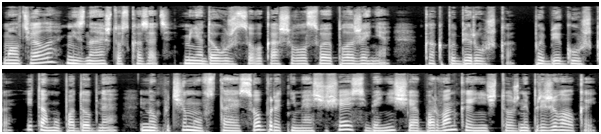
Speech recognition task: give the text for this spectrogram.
Молчала, не зная, что сказать. Меня до ужаса выкашивало свое положение. Как поберушка побегушка и тому подобное. Но почему в стае с оборотнями ощущаю себя нищей оборванкой и ничтожной приживалкой?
